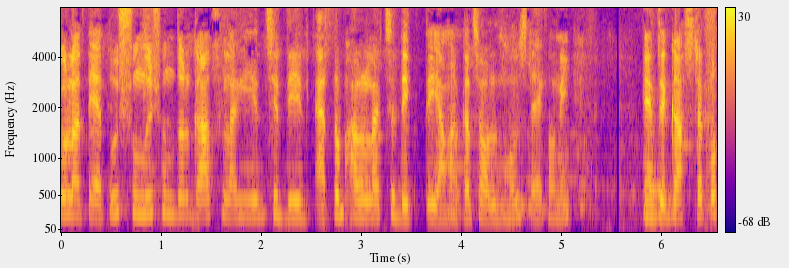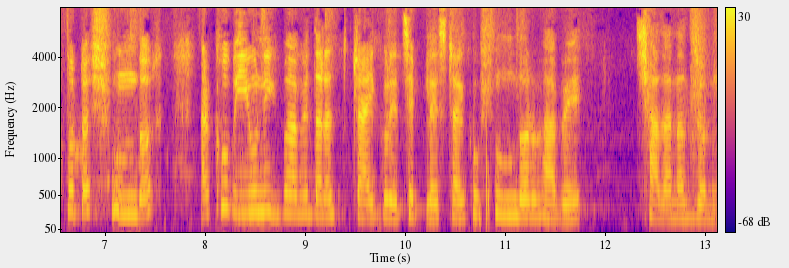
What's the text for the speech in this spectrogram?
গুলাতে এত সুন্দর সুন্দর গাছ লাগিয়েছে। এত ভালো লাগছে দেখতেই আমার কাছে অলমোস্ট এখনই। এই যে গাছটা কতটা সুন্দর। আর খুব ইউনিক ভাবে তারা ট্রাই করেছে প্লেসটা খুব সুন্দর ভাবে সাজানোর জন্য।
